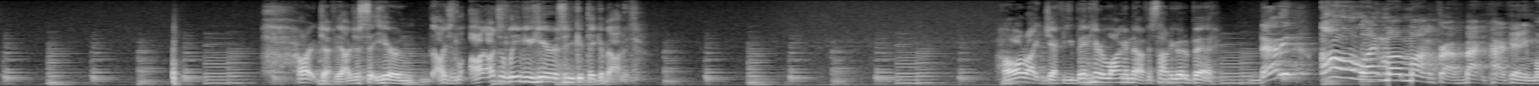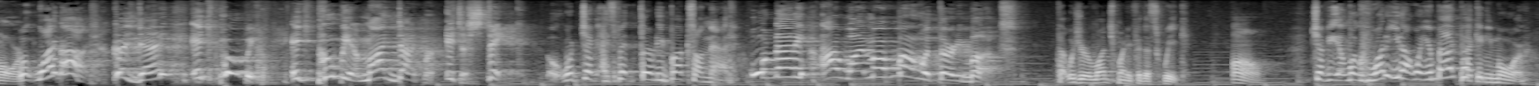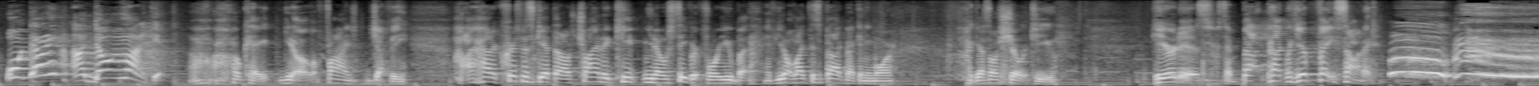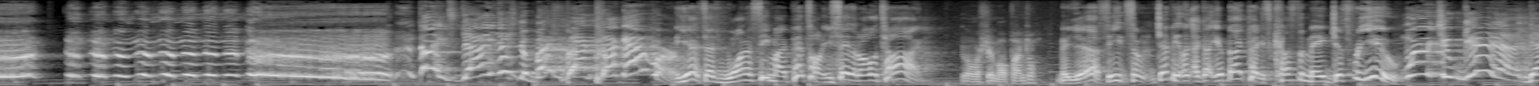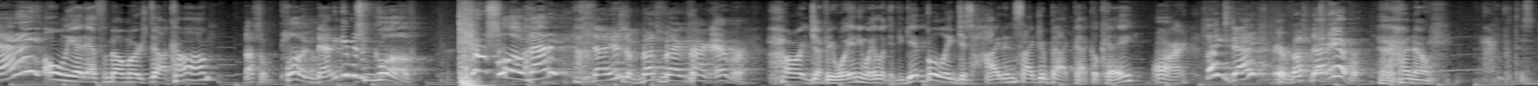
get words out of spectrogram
All right, Jeffy. I'll just sit here and I'll just I'll just leave you here so you can think about it. All right, Jeffy. You've been here long enough. It's time to go to bed. Daddy, I don't like my Minecraft backpack anymore. Well, why not? Cause Daddy, it's poopy. It's poopy in my diaper. It's a stink. Well, Jeffy, I spent thirty bucks on that. Well, Daddy, I wipe my butt with 30 bucks. That was your lunch money for this week. Oh. Jeffy, uh, look, why do you not want your backpack anymore? Well, Daddy, I don't like it. Okay, you know, fine, Jeffy. I had a Christmas gift that I was trying to keep, you know, secret for you, but if you don't like this backpack anymore, I guess I'll show it to you. Here it is. It's a backpack with your face on it. Thanks, Daddy. This is the best backpack ever. Yeah, it says "Want to see my pets" on it. You say that all the time. You want to see my pencil? Yeah, see, so Jeffy, look, I got your backpack. It's custom made just for you. Where'd you get it, Daddy? Only at smlmerch.com. That's a plug, Daddy. Give me some glove. Too slow, Daddy. Daddy, this is the best backpack ever. All right, Jeffy. Well, anyway, look, if you get bullied, just hide inside your backpack, okay? All right. Thanks, Daddy. You're the best daddy ever. I know. Put this.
